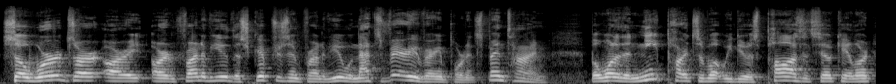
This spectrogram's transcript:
So words are, are, are in front of you, the scripture's in front of you, and that's very, very important. Spend time. But one of the neat parts of what we do is pause and say, okay, Lord,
